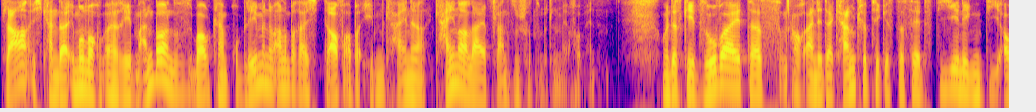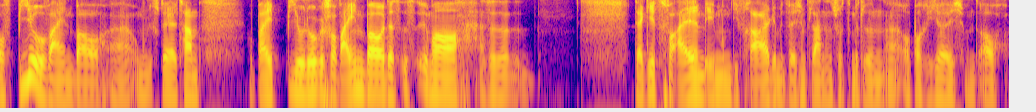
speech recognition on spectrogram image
Klar, ich kann da immer noch äh, Reben anbauen, das ist überhaupt kein Problem in einem anderen Bereich, darf aber eben keine, keinerlei Pflanzenschutzmittel mehr verwenden. Und das geht so weit, dass auch eine der Kernkritik ist, dass selbst diejenigen, die auf Bio-Weinbau äh, umgestellt haben, wobei biologischer Weinbau, das ist immer, also da geht es vor allem eben um die Frage, mit welchen Pflanzenschutzmitteln äh, operiere ich und auch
